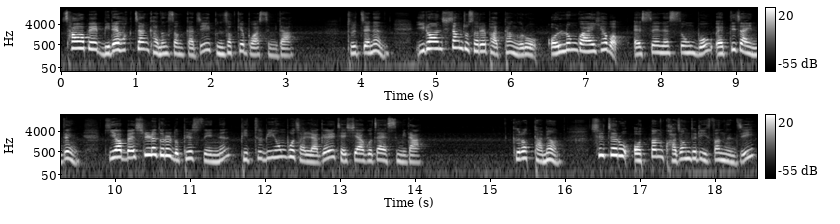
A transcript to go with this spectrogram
사업의 미래 확장 가능성까지 분석해 보았습니다. 둘째는 이러한 시장 조사를 바탕으로 언론과의 협업, SNS 홍보, 웹디자인 등 기업의 신뢰도를 높일 수 있는 B2B 홍보 전략을 제시하고자 했습니다. 그렇다면 실제로 어떤 과정들이 있었는지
